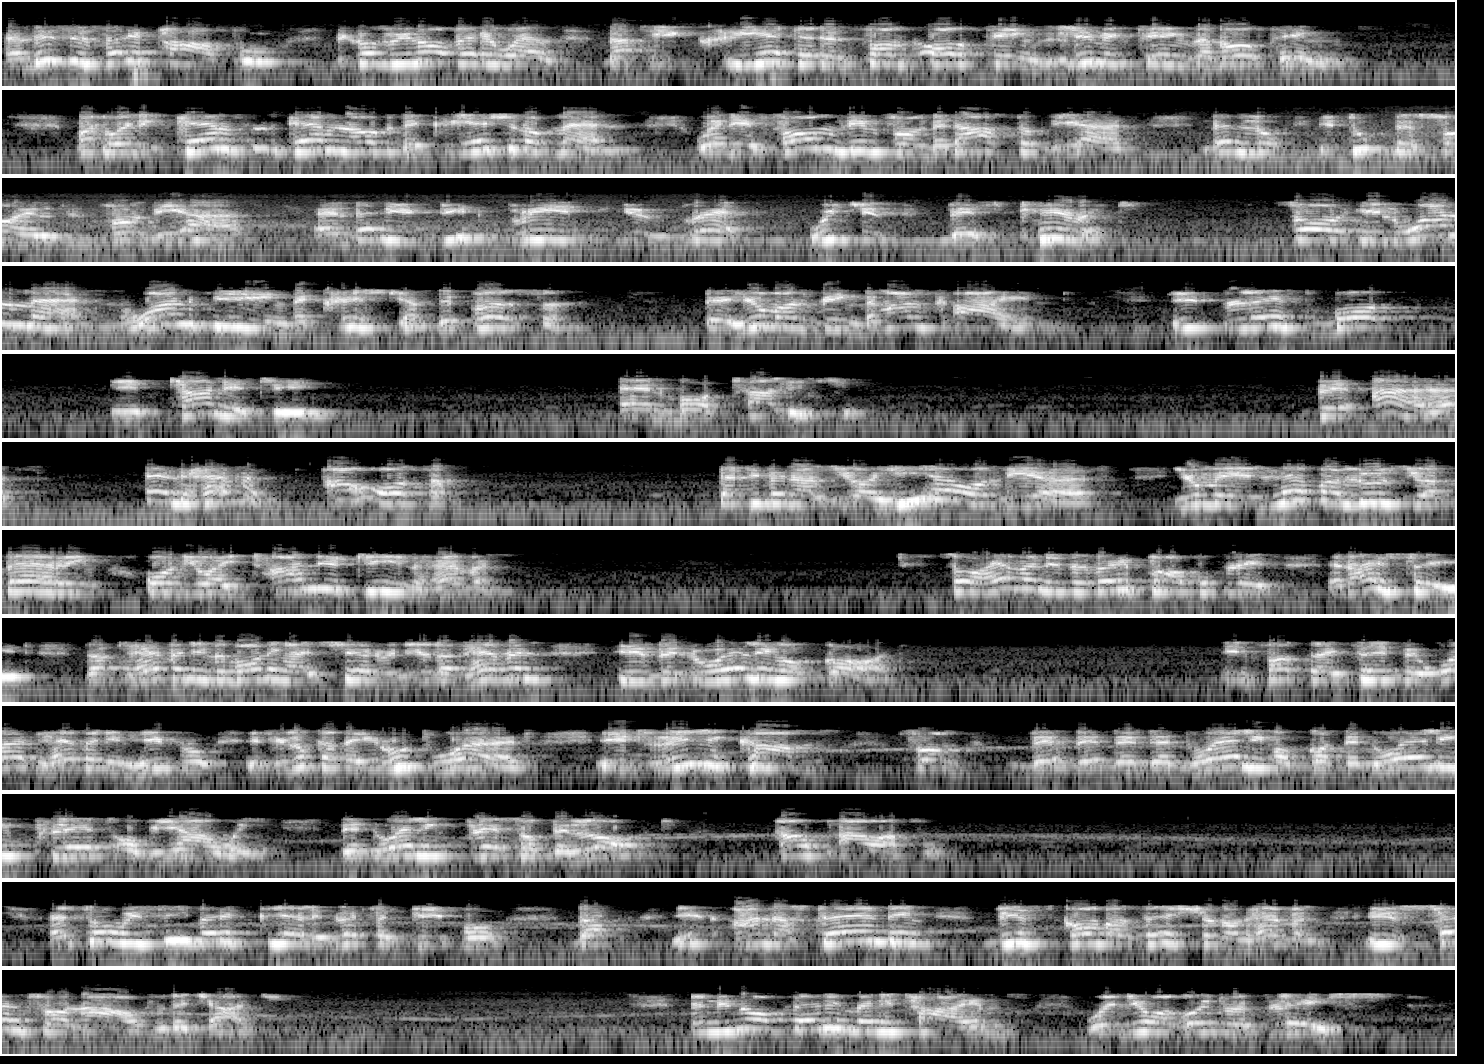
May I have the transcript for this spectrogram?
And this is very powerful because we know very well that He created and formed all things, living things and all things. But when it came, came now to the creation of man, when He formed him from the dust of the earth, then look, He took the soil from the earth and then He did breathe His breath, which is the Spirit. So in one man, one being, the Christian, the person, the human being, the mankind, He placed both eternity and mortality. The earth and heaven. How awesome! That even as you're here on the earth, you may never lose your bearing on your eternity in heaven. So heaven is a very powerful place. And I said that heaven in the morning I shared with you that heaven is the dwelling of God. In fact, I said the word heaven in Hebrew, if you look at the root word, it really comes from the, the, the, the dwelling of God, the dwelling place of Yahweh, the dwelling place of the Lord. How powerful. And so we see very clearly, blessed people, that understanding this conversation on heaven is central now to the church. And you know, very many times when you are going to a place,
